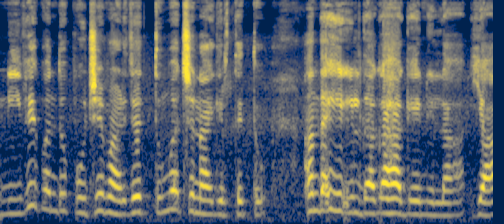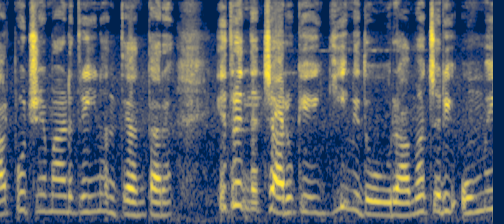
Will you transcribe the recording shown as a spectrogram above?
ನೀವೇ ಬಂದು ಪೂಜೆ ಮಾಡಿದರೆ ತುಂಬ ಚೆನ್ನಾಗಿರ್ತಿತ್ತು. ಅಂತ ಹೇಳಿದಾಗ ಹಾಗೇನಿಲ್ಲ. ಯಾರು ಪೂಜೆ ಮಾಡಿದ್ರೆ ಏನಂತೆ ಅಂತಾರೆ. ಇದರಿಂದ ಚಾರುಗೆ ಏನಿದು? ರಾಮಾಚಾರಿ ಒಮ್ಮೆ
